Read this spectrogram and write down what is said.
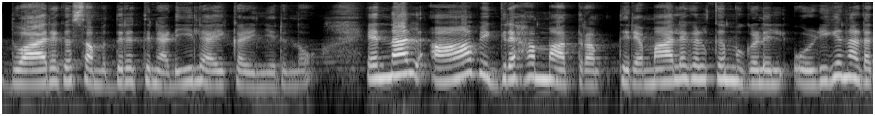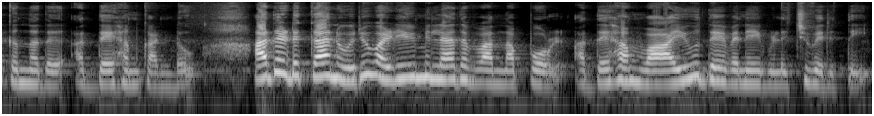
ദ്വാരക സമുദ്രത്തിനടിയിലായി കഴിഞ്ഞിരുന്നു. എന്നാൽ ആ വിഗ്രഹം മാത്രം തിരമാലകൾക്ക് മുകളിൽ ഒഴുകി നടക്കുന്നത് അദ്ദേഹം കണ്ടു. അതെടുക്കാൻ ഒരു വഴിയുമില്ലാതെ വന്നപ്പോൾ അദ്ദേഹം വായുദേവനെ വിളിച്ചു വരുത്തി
